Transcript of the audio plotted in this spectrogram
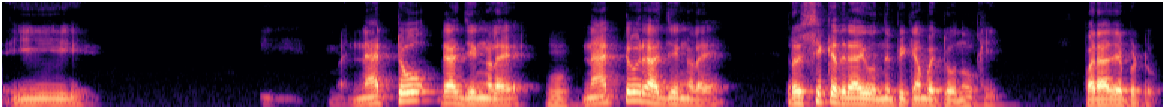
ഈ നാറ്റോ രാജ്യങ്ങളെ. നാറ്റോ രാജ്യങ്ങളെ റഷ്യക്കെതിരായി ഒന്നിപ്പിക്കാൻ പറ്റുമോ നോക്കി. പരാജയപ്പെട്ടു.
